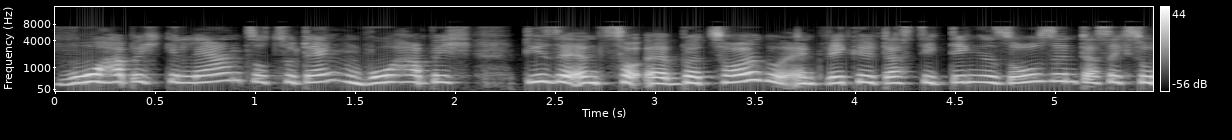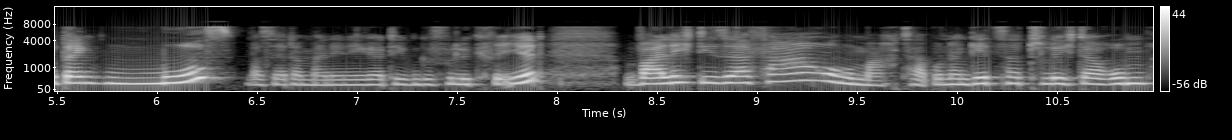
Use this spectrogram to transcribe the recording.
Wo habe ich gelernt, so zu denken? Wo habe ich diese äh, Überzeugung entwickelt, dass die Dinge so sind, dass ich so denken muss, was ja dann meine negativen Gefühle kreiert, weil ich diese Erfahrung gemacht habe? Und dann geht es natürlich darum,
